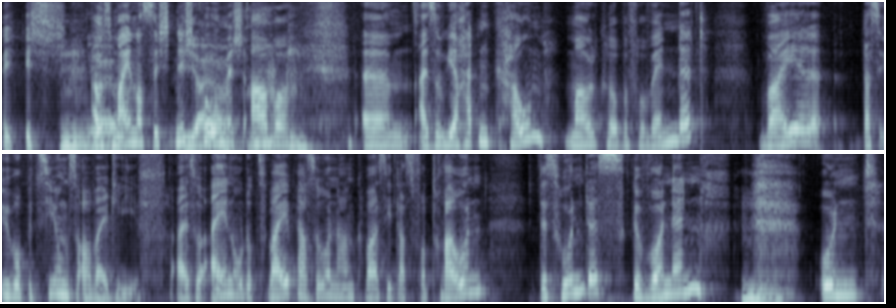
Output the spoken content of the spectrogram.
ich mhm, ja, aus meiner Sicht nicht ja, komisch, aber ähm, also wir hatten kaum Maulkörbe verwendet, weil das über Beziehungsarbeit lief. Also ein oder zwei Personen haben quasi das Vertrauen des Hundes gewonnen mhm. und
